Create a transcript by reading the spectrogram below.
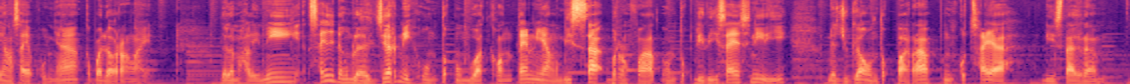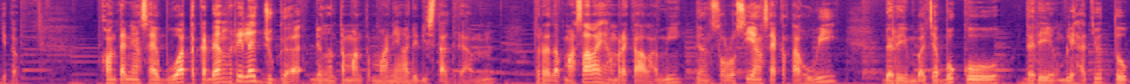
yang saya punya kepada orang lain. Dalam hal ini, saya sedang belajar nih untuk membuat konten yang bisa bermanfaat untuk diri saya sendiri dan juga untuk para pengikut saya di Instagram gitu. Konten yang saya buat terkadang relate juga dengan teman-teman yang ada di Instagram terhadap masalah yang mereka alami dan solusi yang saya ketahui dari membaca buku, dari melihat YouTube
